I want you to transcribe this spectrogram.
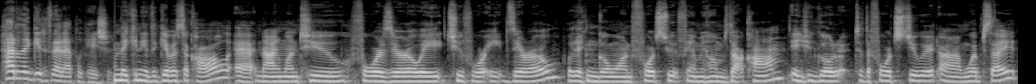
How do they get to that application? They can either give us a call at 912 408 2480 or they can go on fortstewartfamilyhomes.com and you can go to the Fort Stewart um, website,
